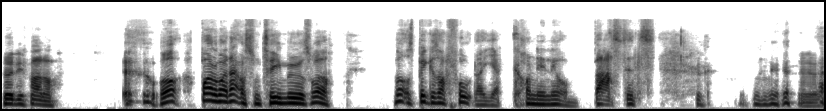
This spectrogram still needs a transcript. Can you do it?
Heard you fan off. Well, by the way, that was from Temu as well. Not as big as I thought, though, you cunning little bastards. Anyway.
